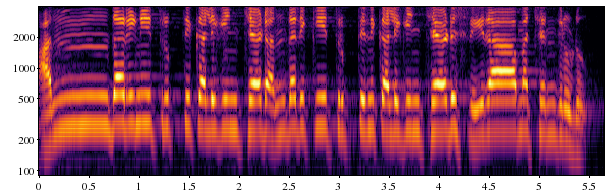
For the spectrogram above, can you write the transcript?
అందరినీ తృప్తి కలిగించాడు అందరికీ తృప్తిని కలిగించాడు శ్రీరామచంద్రుడు.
